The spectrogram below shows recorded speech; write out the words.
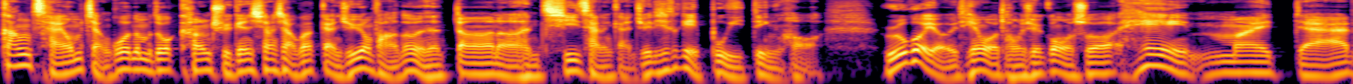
刚才我们讲过那么多 country 跟乡下有关，感觉用法都很当了，很凄惨的感觉。其实也不一定哈。如果有一天我同学跟我说，Hey, my dad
